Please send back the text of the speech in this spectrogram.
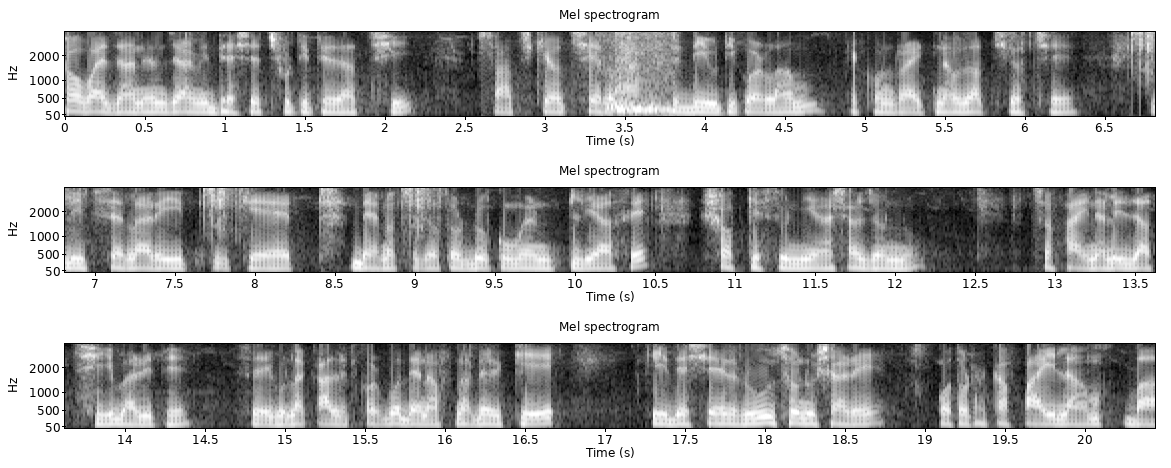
সবাই জানেন যে আমি দেশে ছুটিতে যাচ্ছি। সো আজকে হচ্ছে লাস্ট ডিউটি করলাম। এখন রাইট নাও যাচ্ছি হচ্ছে লিপ স্যালারি টিকেট দেন হচ্ছে যত ডকুমেন্টলি আছে সব কিছু নিয়ে আসার জন্য। সো ফাইনালি যাচ্ছি বাড়িতে। সো এগুলা কালেক্ট করব। দেন আপনাদেরকে এই দেশের রুলস অনুসারে কত টাকা পাইলাম বা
